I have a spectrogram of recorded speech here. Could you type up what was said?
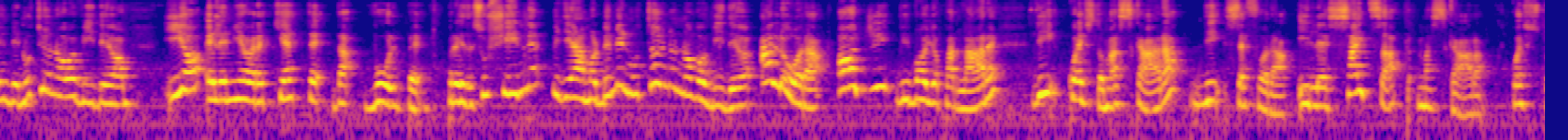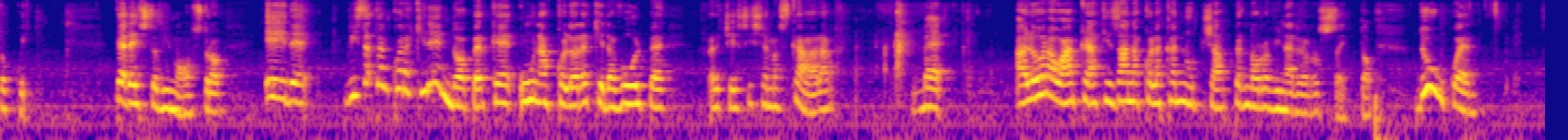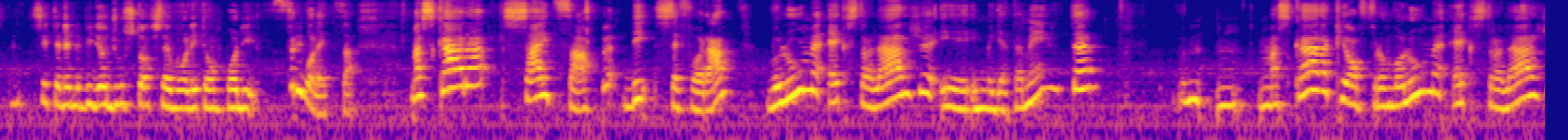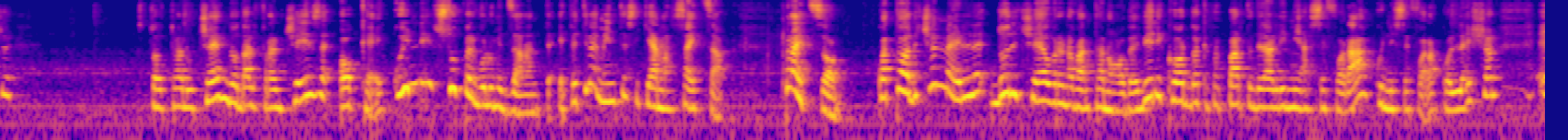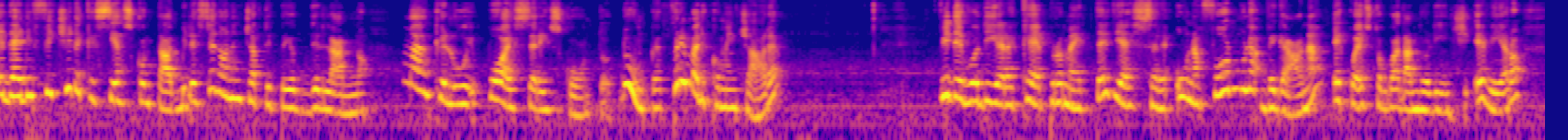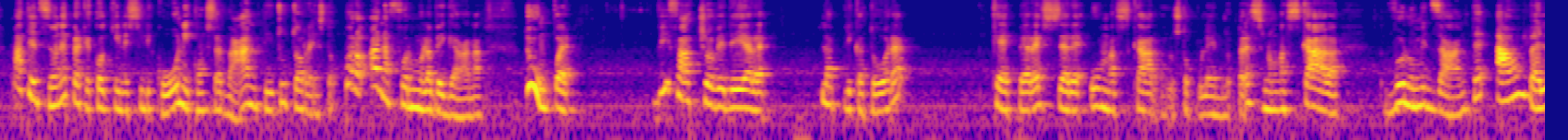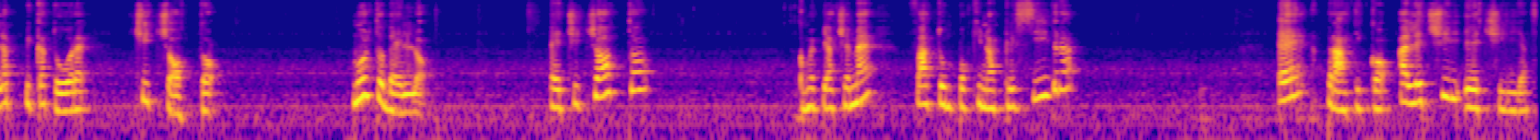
Benvenuti in un nuovo video. Io e le mie orecchiette da volpe prese su Shein vi diamo il benvenuto in un nuovo video. Allora, oggi vi voglio parlare di questo mascara di Sephora, il Sides Up Mascara, questo qui, che adesso vi mostro. Ed è, vi state ancora chiedendo perché una con le orecchie da volpe recensisce mascara? Beh, allora ho anche la tisana con la cannuccia per non rovinare il rossetto dunque siete nel video giusto se volete un po' di frivolezza. Mascara sides up di Sephora volume extra large e immediatamente. Mm, mm, mascara che offre un volume extra large sto traducendo dal francese ok quindi super volumizzante. Effettivamente si chiama sides up prezzo 14 ml 12,99 euro vi ricordo che fa parte della linea Sephora quindi Sephora Collection ed è difficile che sia scontabile se non in certi periodi dell'anno ma anche lui può essere in sconto. Dunque prima di cominciare vi devo dire che promette di essere una formula vegana e questo guardando l'inci è vero ma attenzione perché contiene siliconi, conservanti, tutto il resto però è una formula vegana. Dunque vi faccio vedere l'applicatore che per essere un mascara lo sto pulendo per essere un mascara volumizzante ha un bel applicatore cicciotto. Molto bello. È cicciotto come piace a me fatto un pochino a clessidra. È pratico. Alle ciglia, le ciglia.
